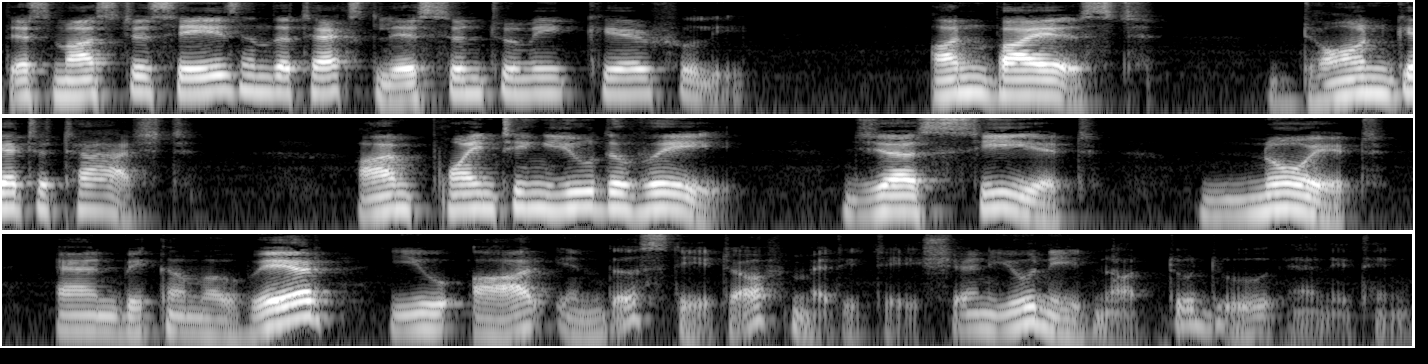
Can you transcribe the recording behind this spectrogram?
this Master says in the text, listen to me carefully, unbiased, don't get attached. I'm pointing you the way. Just see it, know it, and become aware you are in the state of meditation. You need not to do anything.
